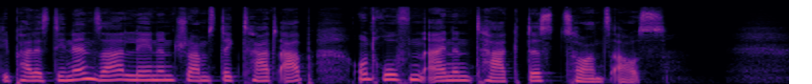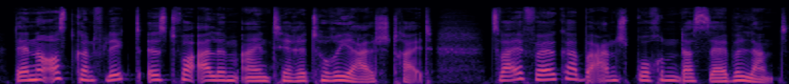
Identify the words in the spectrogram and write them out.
Die Palästinenser lehnen Trumps Diktat ab und rufen einen Tag des Zorns aus. Der Nahostkonflikt ist vor allem ein Territorialstreit. Zwei Völker beanspruchen dasselbe Land.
